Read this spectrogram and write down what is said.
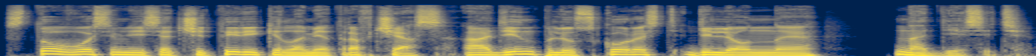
184 км в час, 1 плюс скорость, деленная на 10.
